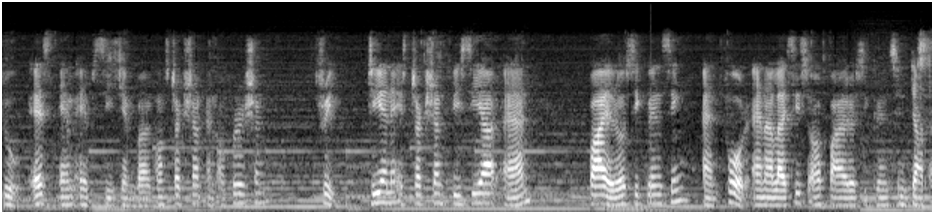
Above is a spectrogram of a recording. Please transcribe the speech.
2. SMFC chamber construction and operation 3. DNA extraction PCR and pyrosequencing and 4. Analysis of pyrosequencing data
